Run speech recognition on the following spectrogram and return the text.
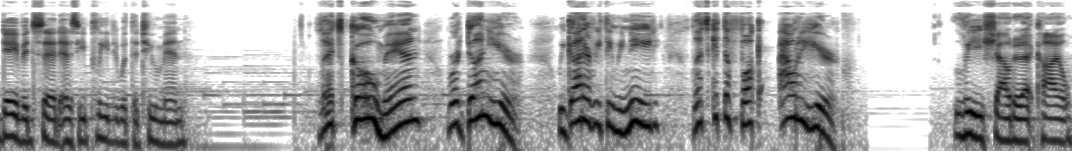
David said as he pleaded with the two men. Let's go, man! We're done here! We got everything we need. Let's get the fuck out of here! Lee shouted at Kyle.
